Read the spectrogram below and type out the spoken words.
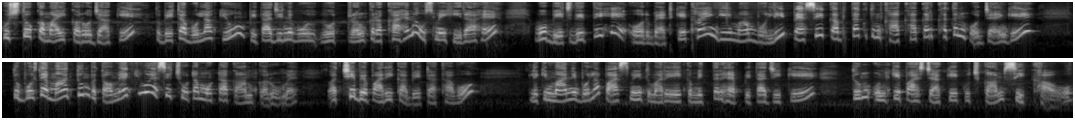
कुछ तो कमाई करो जाके। तो बेटा बोला, क्यों? पिताजी ने वो वो ट्रंक रखा है ना, उसमें हीरा है, वो बेच देते हैं और बैठ के खाएँगे। माँ बोली, पैसे कब तक तुम खा खा कर ख़त्म हो जाएँगे? तो बोलते हैं, माँ, तुम बताओ, मैं क्यों ऐसे छोटा मोटा काम करूँ मैं? अच्छे व्यापारी का बेटा था वो। लेकिन माँ ने बोला, पास में ही तुम्हारे एक मित्र हैं पिताजी के तुम उनके पास जाके कुछ काम सीखाओ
